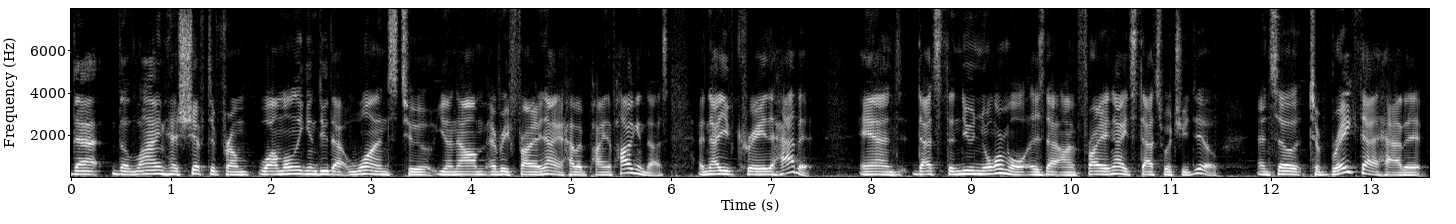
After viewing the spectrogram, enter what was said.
that the line has shifted from well, I'm only going to do that once to you know now I'm every Friday night I have a pint of Haagen Dazs, and now you've created a habit, and that's the new normal. Is that on Friday nights that's what you do, and so to break that habit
